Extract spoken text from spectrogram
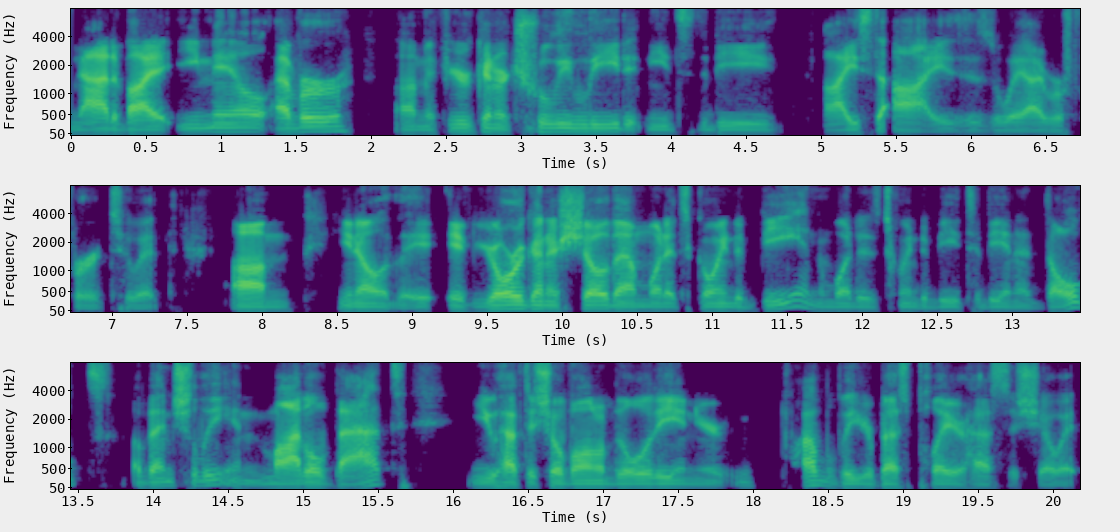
not via email ever. Um, if you're going to truly lead, it needs to be eyes to eyes, is the way I refer to it. Um, you know, if you're going to show them what it's going to be and what it's going to be to be an adult eventually and model that, you have to show vulnerability, and your probably your best player has to show it.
